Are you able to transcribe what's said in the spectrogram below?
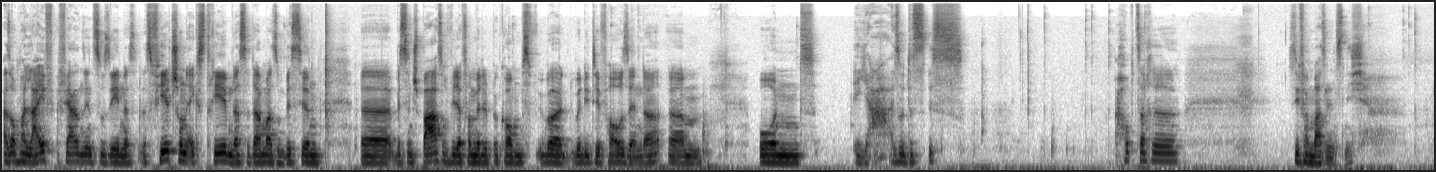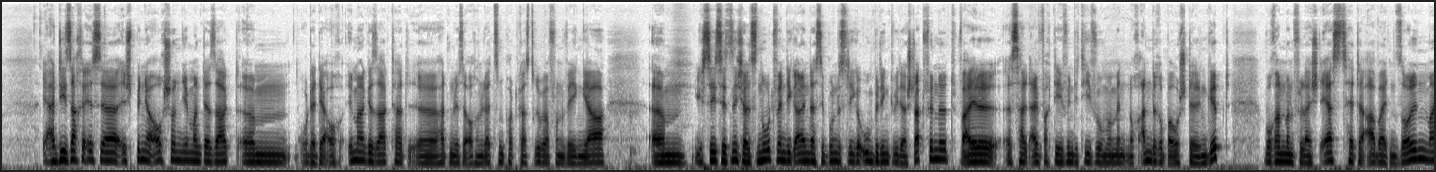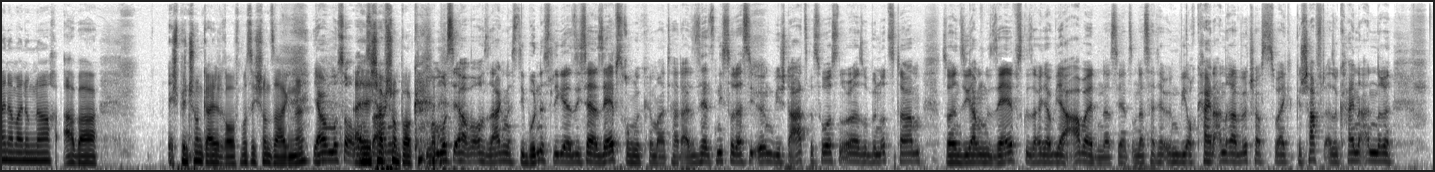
also auch mal Live-Fernsehen zu sehen, das, das fehlt schon extrem, dass du da mal so ein bisschen äh, bisschen Spaß auch wieder vermittelt bekommst über, über die TV-Sender. Ähm, und ja, also das ist Hauptsache, sie vermasseln es nicht. Ja, die Sache ist ja, ich bin ja auch schon jemand, der sagt, ähm, oder der auch immer gesagt hat, äh, hatten wir es ja auch im letzten Podcast drüber, von wegen, ja, ähm, ich sehe es jetzt nicht als notwendig ein, dass die Bundesliga unbedingt wieder stattfindet, weil es halt einfach definitiv im Moment noch andere Baustellen gibt, woran man vielleicht erst hätte arbeiten sollen, meiner Meinung nach. Aber ich bin schon geil drauf, muss ich schon sagen, ne? Ja, man muss auch, also ich habe schon Bock. Man muss ja aber auch sagen, dass die Bundesliga sich ja selbst drum gekümmert hat. Also es ist jetzt nicht so, dass sie irgendwie Staatsressourcen oder so benutzt haben, sondern sie haben selbst gesagt, ja, wir erarbeiten das jetzt. Und das hat ja irgendwie auch kein anderer Wirtschaftszweig geschafft. Also keine andere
